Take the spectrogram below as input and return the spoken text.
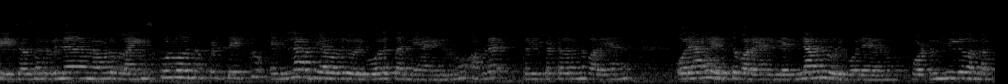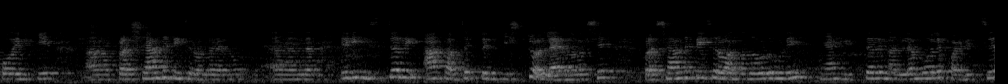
ടീച്ചേഴ്സ് ഉണ്ട്. പിന്നെ നമ്മൾ ബ്ലൈൻഡ് സ്കൂളിൽ വന്നപ്പോഴത്തേക്കും എല്ലാ അധ്യാപകരും ഒരുപോലെ തന്നെയായിരുന്നു. അവിടെ പ്രിയപ്പെട്ടവരെന്ന് പറയാൻ ഒരാളെ എടുത്ത് പറയാനില്ല. എല്ലാവരും ഒരുപോലെയായിരുന്നു. കോട്ടൺ ഹില്ല് വന്നപ്പോൾ എനിക്ക് പ്രശാന്ത് ടീച്ചർ ഉണ്ടായിരുന്നു. എന്താ എനിക്ക് ഹിസ്റ്ററി ആ സബ്ജക്റ്റ് എനിക്ക് ഇഷ്ടമല്ലായിരുന്നു. പക്ഷേ പ്രശാന്ത് ടീച്ചർ വന്നതോടുകൂടി ഞാൻ ഹിസ്റ്ററി നല്ലപോലെ പഠിച്ച്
